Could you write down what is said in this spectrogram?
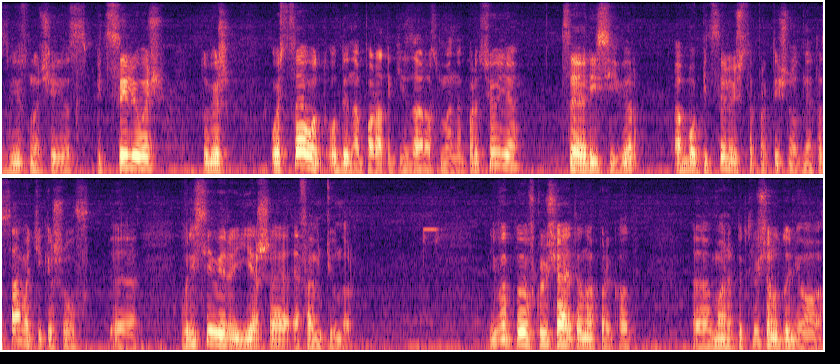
звісно, через підсилювач. Тобі ж ось це от один апарат, який зараз в мене працює. Це ресівер або підсилювач, це практично одне те саме, тільки що в, е, в ресівері є ще FM-тюнер. І ви включаєте, наприклад, е, в мене підключено до нього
